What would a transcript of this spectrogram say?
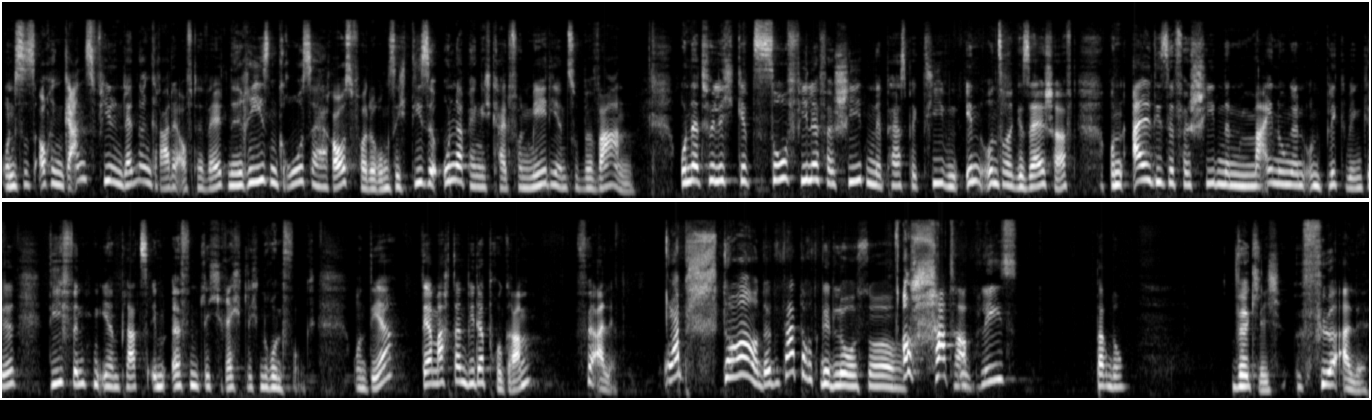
Und es ist auch in ganz vielen Ländern gerade auf der Welt eine riesengroße Herausforderung, sich diese Unabhängigkeit von Medien zu bewahren. Und natürlich gibt es so viele verschiedene Perspektiven in unserer Gesellschaft. Und all diese verschiedenen Meinungen und Blickwinkel, die finden ihren Platz im öffentlich-rechtlichen Rundfunk. Und der, der macht dann wieder Programm für alle. Abstand, das hat doch geht los. Oh, shut up, please. Pardon. Wirklich, für alle.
